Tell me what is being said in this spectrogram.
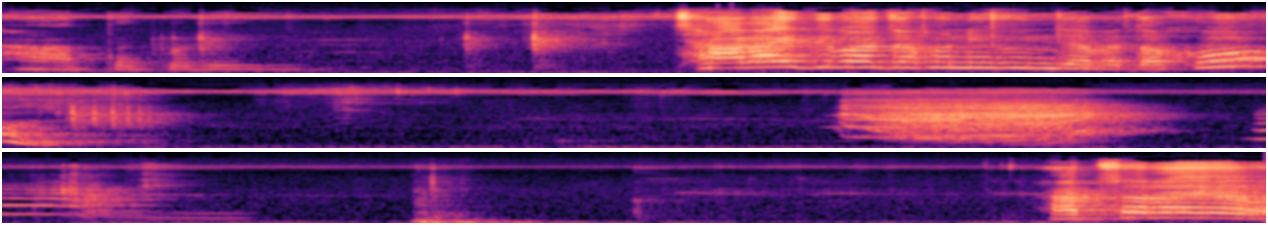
হাতে করি। ছাড়াই দিবা যখন ইহুন যাবে তখন। হাত ছড়ায়ও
